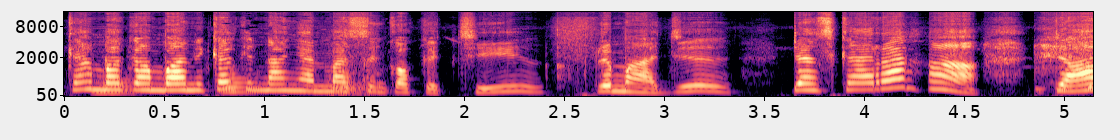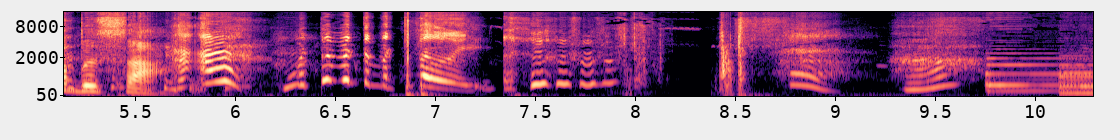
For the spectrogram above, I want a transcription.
Gambar-gambar ni kan kenangan masa kau kecil, remaja. Dan sekarang ha, dah besar. Betul, betul, betul. Kenapa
